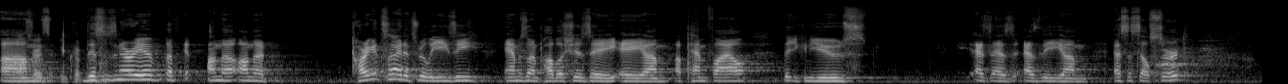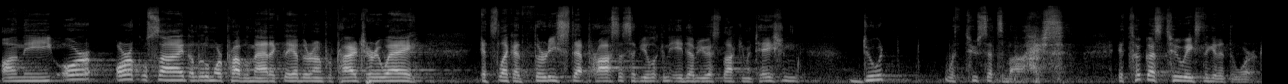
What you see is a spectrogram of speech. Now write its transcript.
Um, this is an area of, of, on the on the target side. It's really easy. Amazon publishes a a, um, a PEM file that you can use as as as the um, SSL cert. On the or, Oracle side, a little more problematic. They have their own proprietary way. It's like a 30 step process if you look in the AWS documentation. Do it with two sets of eyes. It took us two weeks to get it to work.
